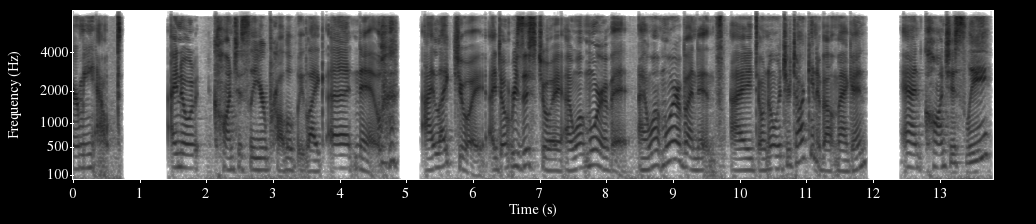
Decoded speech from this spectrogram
Hear me out. I know consciously you're probably like, uh, no. I like joy. I don't resist joy. I want more of it. I want more abundance. I don't know what you're talking about, Megan. And consciously,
